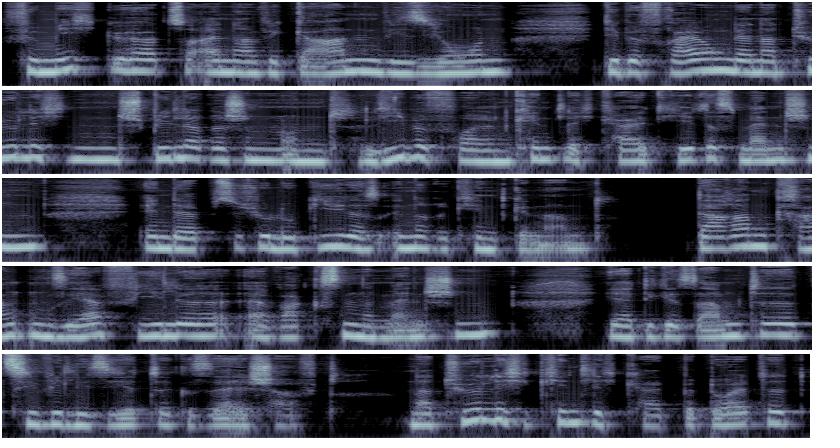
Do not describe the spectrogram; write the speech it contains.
Für mich gehört zu einer veganen Vision die Befreiung der natürlichen, spielerischen und liebevollen Kindlichkeit jedes Menschen in der Psychologie das innere Kind genannt. Daran kranken sehr viele erwachsene Menschen, ja die gesamte zivilisierte Gesellschaft. Natürliche Kindlichkeit bedeutet,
